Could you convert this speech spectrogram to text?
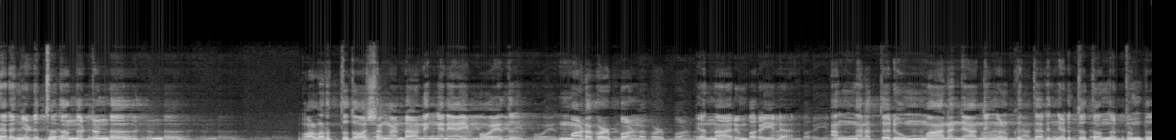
തെരഞ്ഞെടുത്തു തന്നിട്ടുണ്ട്. വളർത്തു ദോഷം കണ്ടാണ് ആയി പോയത്. ഉമ്മയുടെ കുഴപ്പമാണ്. എന്നാരും പറയില്ല. അങ്ങനത്തെ ഒരു ഉമ്മാനെ ഞാൻ നിങ്ങൾക്ക് തെരഞ്ഞെടുത്ത് തന്നിട്ടുണ്ട്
